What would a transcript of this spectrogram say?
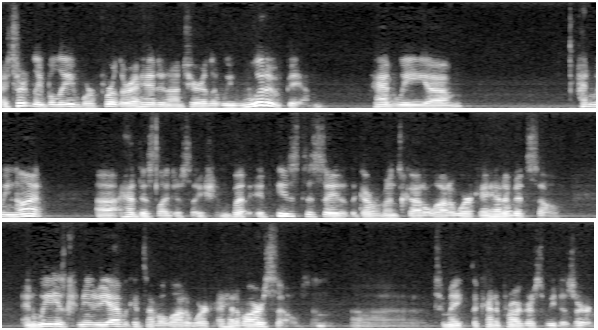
I certainly believe we're further ahead in Ontario than we would have been had we um, had we not uh, had this legislation. But it is to say that the government's got a lot of work ahead of itself, and we as community advocates have a lot of work ahead of ourselves and uh, to make the kind of progress we deserve.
